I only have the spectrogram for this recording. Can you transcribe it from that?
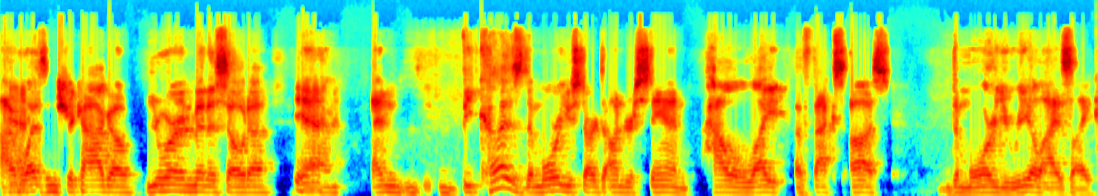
I Yeah. was in Chicago. You were in Minnesota. Yeah. And, and because the more you start to understand how light affects us, the more you realize, like,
